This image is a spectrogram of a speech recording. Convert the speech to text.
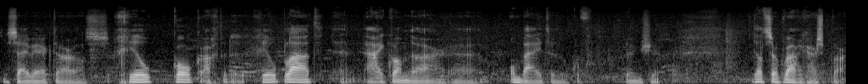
Dus zij werkt daar als grillkok achter de grillplaat. En hij kwam daar uh, ontbijten of lunchen. Dat is ook waar ik haar sprak.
